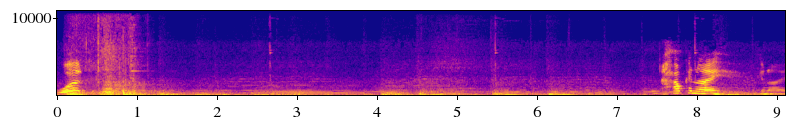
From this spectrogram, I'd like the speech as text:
What? Can I... Can I...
